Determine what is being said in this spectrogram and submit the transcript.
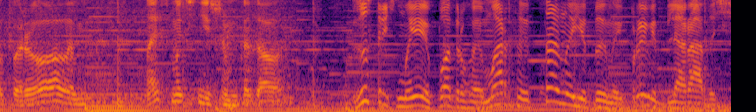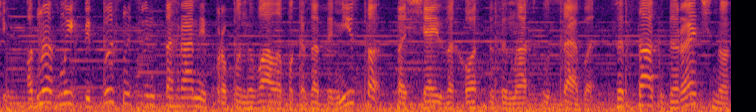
аперолем. Найсмачнішим казала. Зустріч з моєю подругою Мартою це не єдиний привід для радощів. Одна з моїх підписниць в інстаграмі пропонувала показати місто та ще й захостити нас у себе. Це так доречно,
